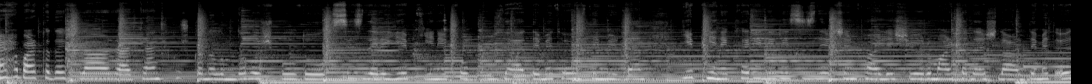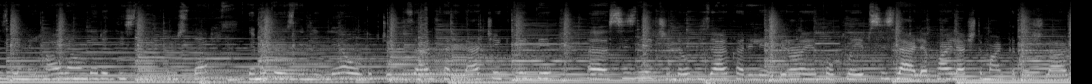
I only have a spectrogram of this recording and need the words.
Merhaba arkadaşlar, Erken Kuş kanalımda hoş bulduk. Sizlere yepyeni çok güzel Demet Özdemir'den yepyeni kareleri sizler için paylaşıyorum arkadaşlar. Demet Özdemir hayranları Disney Plus'ta Demet Özdemir ile oldukça güzel kareler çektirdi. Ee, sizler için de o güzel kareleri bir araya toplayıp sizlerle paylaştım arkadaşlar.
